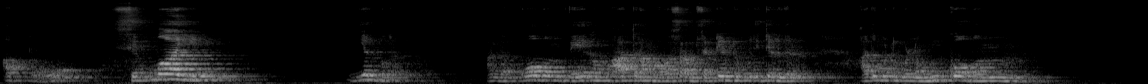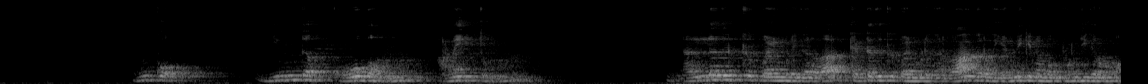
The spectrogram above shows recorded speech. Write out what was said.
அப்போ செவ்வாயின் இயல்புகள் அந்த கோபம் வேகம் ஆத்திரம் அவசரம் சட்டென்று குதித்தெழுதல் அது மட்டுமல்ல முன்கோபம். முன்கோபம். இந்த கோபம் அனைத்தும் நல்லதுக்கு பயன்படுகிறதா கெட்டதுக்கு பயன்படுகிறதாங்கிறது என்றைக்கு நம்ம புரிஞ்சுக்கிறோமோ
